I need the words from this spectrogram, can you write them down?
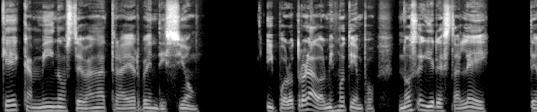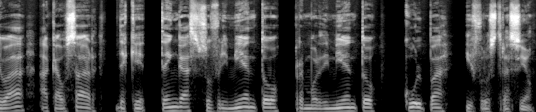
qué caminos te van a traer bendición. Y por otro lado, al mismo tiempo, no seguir esta ley te va a causar de que tengas sufrimiento, remordimiento, culpa y frustración.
